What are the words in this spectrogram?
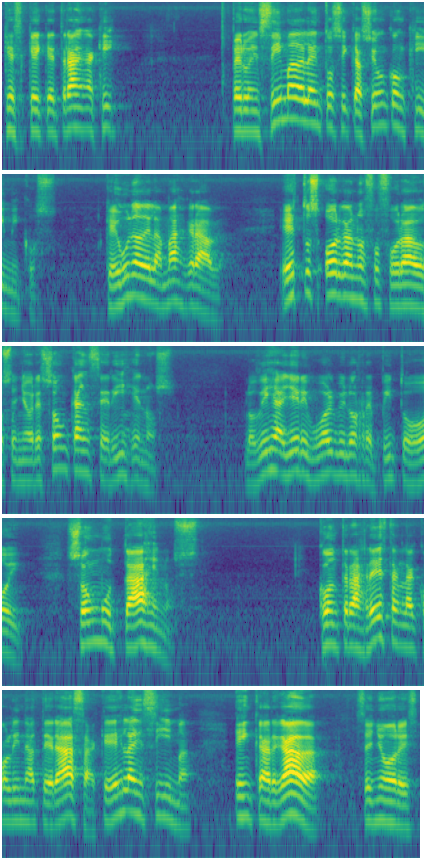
que, que, que traen aquí. Pero encima de la intoxicación con químicos, que es una de las más graves, estos órganos fosforados, señores, son cancerígenos. Lo dije ayer y vuelvo y lo repito hoy. Son mutágenos. Contrarrestan la colinaterasa, que es la enzima encargada, señores,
